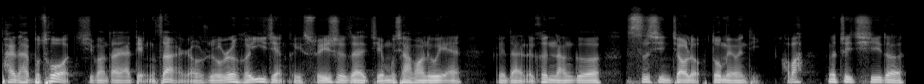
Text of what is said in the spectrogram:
拍的还不错，希望大家点个赞。然后有任何意见，可以随时在节目下方留言，跟南跟南哥私信交流都没问题，好吧？那这期的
